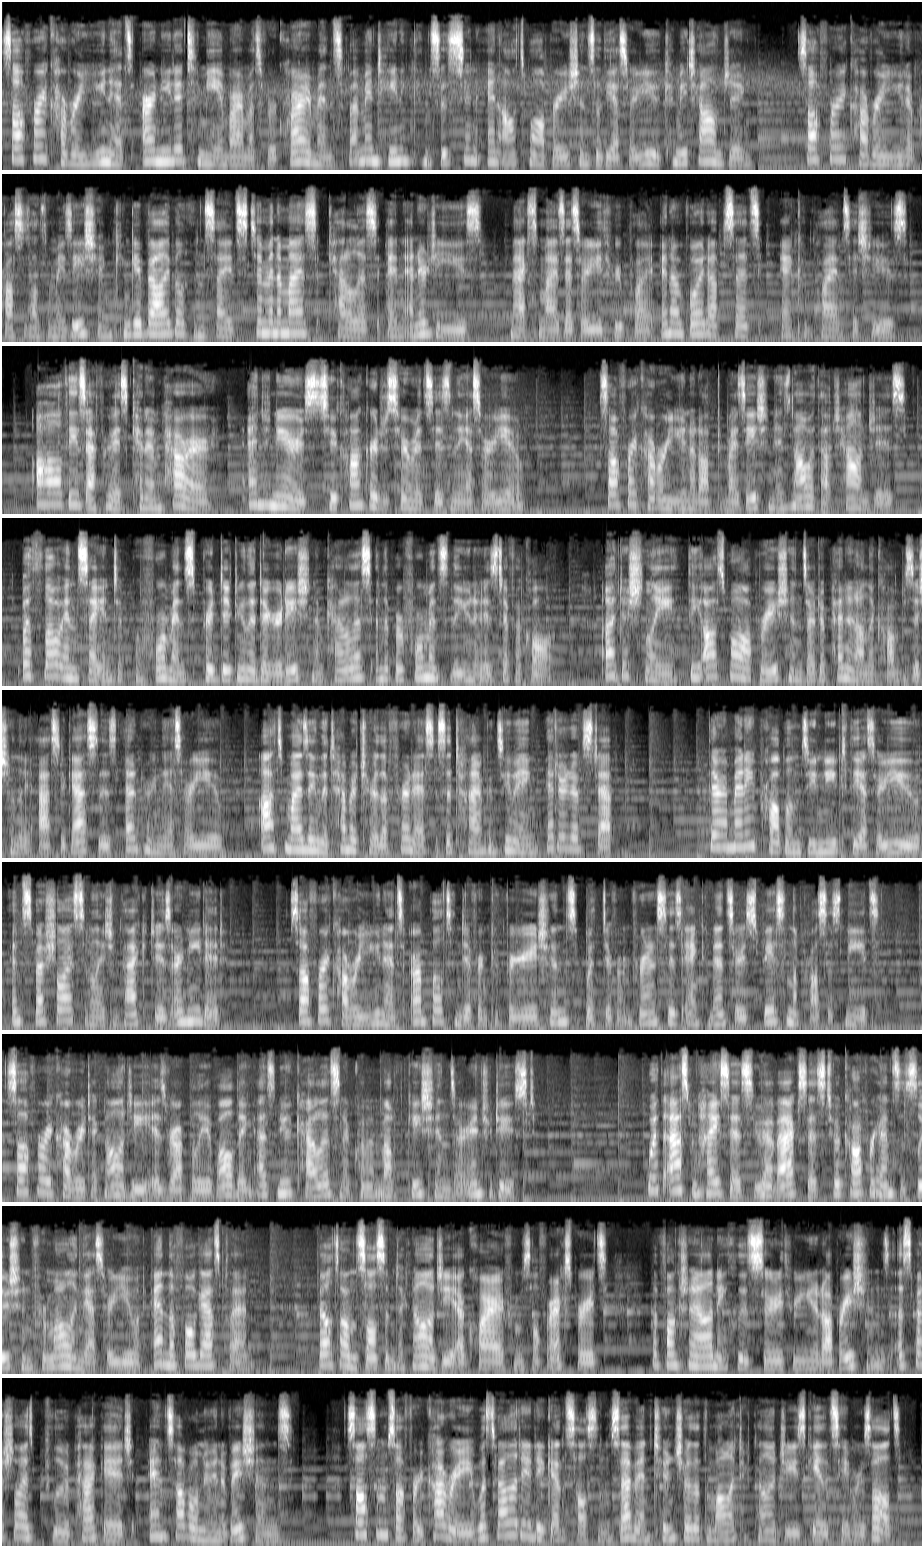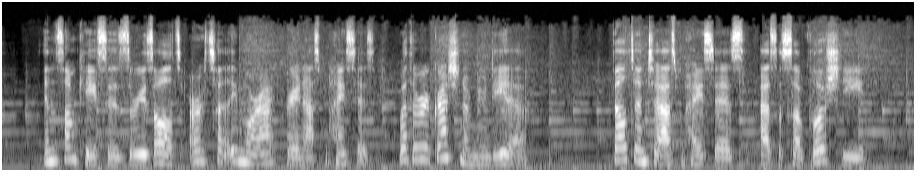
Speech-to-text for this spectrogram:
Sulfur recovery units are needed to meet environmental requirements, but maintaining consistent and optimal operations of the SRU can be challenging. Sulfur recovery unit process optimization can give valuable insights to minimize catalyst and energy use, maximize SRU throughput, and avoid upsets and compliance issues. All these efforts can empower engineers to conquer disturbances in the SRU. Sulfur recovery unit optimization is not without challenges. With low insight into performance, predicting the degradation of catalysts and the performance of the unit is difficult. Additionally, the optimal operations are dependent on the composition of the acid gases entering the SRU. Optimizing the temperature of the furnace is a time consuming, iterative step. There are many problems unique to the SRU, and specialized simulation packages are needed. Sulfur recovery units are built in different configurations with different furnaces and condensers based on the process needs. Sulfur recovery technology is rapidly evolving as new catalyst and equipment modifications are introduced. With Aspen HYSYS, you have access to a comprehensive solution for modeling the SRU and the full gas plant. Built on Sulsim technology acquired from Sulphur Experts, the functionality includes 33 unit operations, a specialized fluid package, and several new innovations. Sulsim Sulfur Recovery was validated against Sulsim 7 to ensure that the modeling technologies gave the same results. In some cases, the results are slightly more accurate in Aspen HYSYS with a regression of new data. Built into Aspen HYSYS as a subflow sheet,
